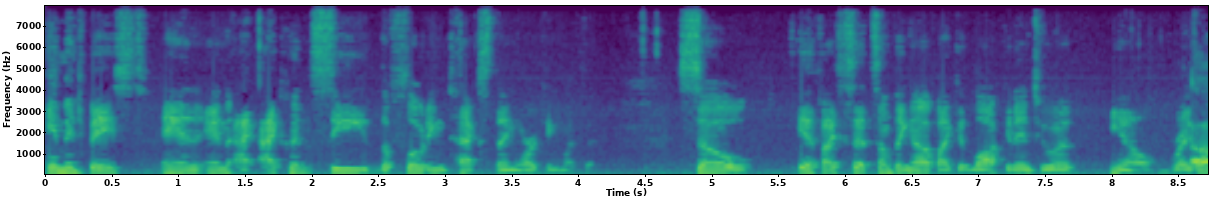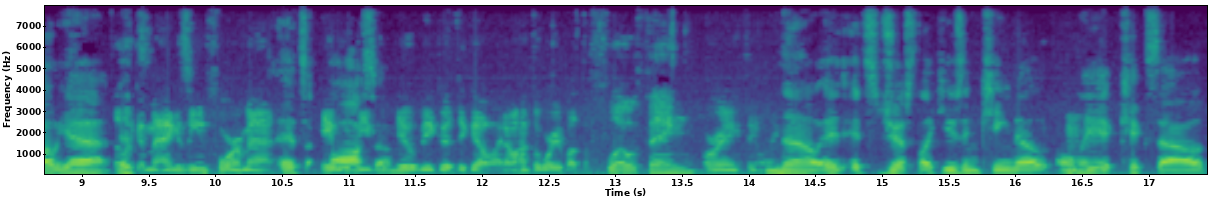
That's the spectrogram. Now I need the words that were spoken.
image based, and and I, I couldn't see the floating text thing working with it. So, if I set something up, I could lock it into a you know right Oh yeah, like it's, a magazine format. it's It awesome. would be it would be good to go. I don't have to worry about the flow thing or anything like that. no, it, it's just like using Keynote, only Mhm. it kicks out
